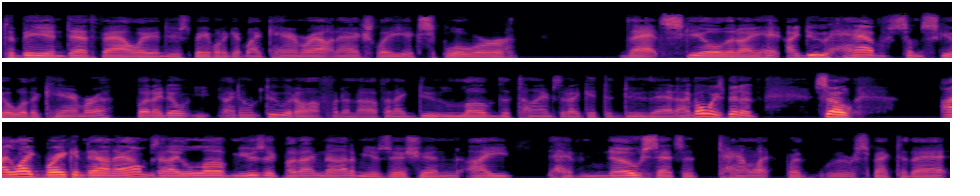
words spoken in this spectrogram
to be in Death Valley and just be able to get my camera out and actually explore that skill that I ha- I do have some skill with a camera, but I don't I don't do it often enough, and I do love the times that I get to do that. I've always been a so I like breaking down albums and I love music, but I'm not a musician. I have no sense of talent with, with respect to that.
